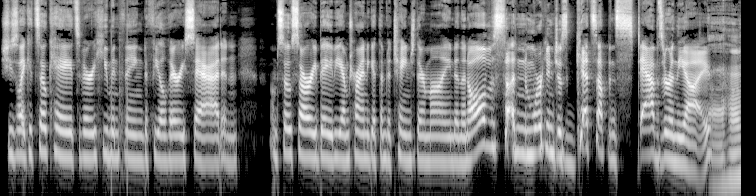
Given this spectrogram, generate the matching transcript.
she's like, It's okay. It's a very human thing to feel very sad. And I'm so sorry, baby. I'm trying to get them to change their mind. And then all of a sudden, Morgan just gets up and stabs her in the eye. Uh huh.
